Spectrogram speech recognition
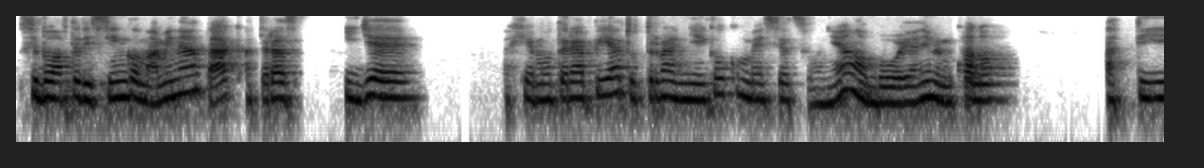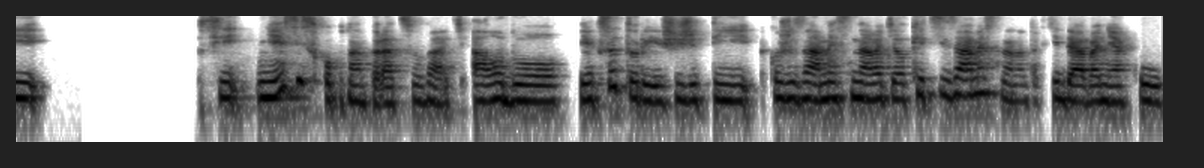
si bola vtedy single mamina, tak? A teraz ide chemoterapia, to trvá niekoľko mesiacov, nie? Alebo ja neviem. Áno. A ty si, nie si schopná pracovať, alebo jak sa to rieši, že ty akože zamestnávateľ, keď si zamestnaná, tak ti dáva nejakú,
